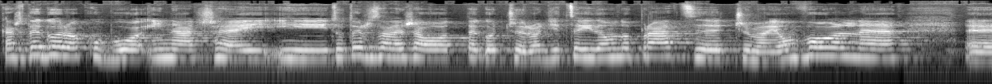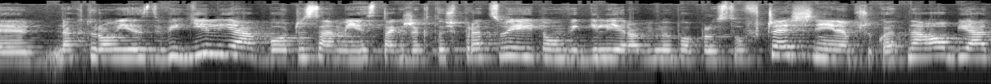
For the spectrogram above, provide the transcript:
każdego roku było inaczej i to też zależało od tego, czy rodzice idą do pracy, czy mają wolne, e, na którą jest Wigilia, bo czasami jest tak, że ktoś pracuje i tą Wigilię robimy po prostu wcześniej, na przykład na obiad,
